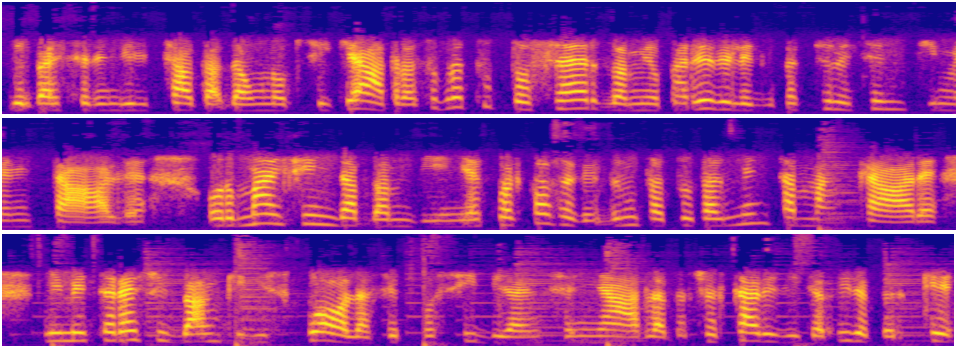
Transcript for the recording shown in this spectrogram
debba essere indirizzata da uno psichiatra, soprattutto serve a mio parere l'educazione sentimentale. Ormai fin da bambini è qualcosa qualcosa che è venuta totalmente a mancare. Mi metterei sui banchi di scuola, se possibile, a insegnarla per cercare di capire perché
